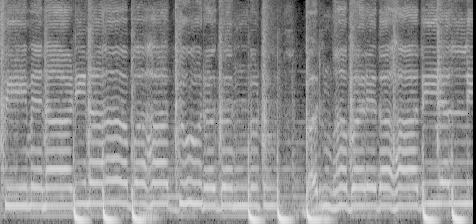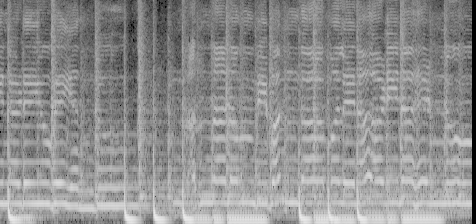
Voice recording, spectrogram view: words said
ಸೀಮೆ ನಾಡಿನ ಬಹದ್ದೂರ ಬರ್ಮ ಬರೆದ ಹಾದಿಯಲ್ಲಿ ನಡೆಯುವೆ ಎಂದು. ನನ್ನ ನಂಬಿ ಬಂದ ಮಲೆನಾಡಿನ ಹೆಣ್ಣು.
